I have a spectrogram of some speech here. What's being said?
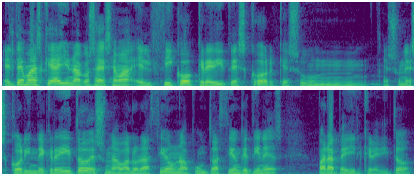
el tema es que hay una cosa que se llama el FICO Credit Score, que es un, es un scoring de crédito, es una valoración, una puntuación que tienes para pedir crédito.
